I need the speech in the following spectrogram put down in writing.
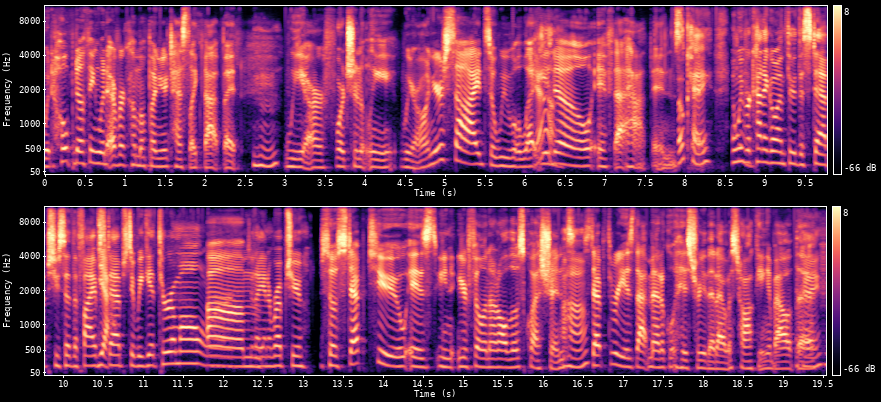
would hope nothing would ever come up on your test like that, but Mm-hmm. we are fortunately we're on your side, so we will let Yeah. you know if that happens. Okay. And we were kind of going through the steps. You said the five Yeah. steps. Did we get through them all? Or Um, did I interrupt you? So step two is you know, you're filling out all those questions. Uh-huh. Step three is that medical history that I was talking about, the Okay.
